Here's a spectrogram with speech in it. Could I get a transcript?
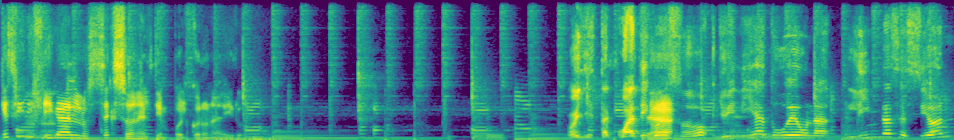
¿Qué significan los sexos en el tiempo del coronavirus? Oye, está acuático Ya. eso. Yo hoy día tuve una linda sesión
